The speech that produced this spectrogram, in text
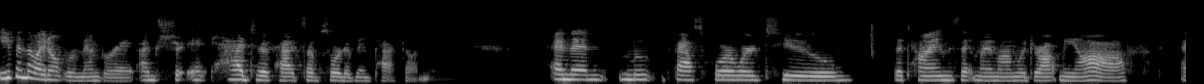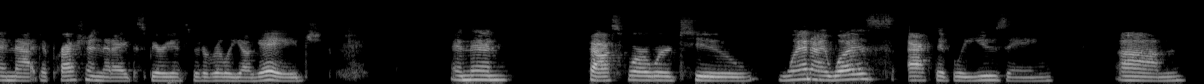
even though I don't remember it, I'm sure it had to have had some sort of impact on me. And then move, fast forward to the times that my mom would drop me off and that depression that I experienced at a really young age. And then fast forward to when I was actively using, um,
